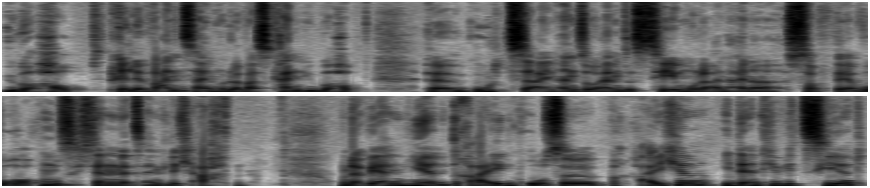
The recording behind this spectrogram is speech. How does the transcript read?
überhaupt relevant sein oder was kann überhaupt äh, gut sein an so einem System oder an einer Software? Worauf muss ich denn letztendlich achten? Und da werden hier drei große Bereiche identifiziert.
